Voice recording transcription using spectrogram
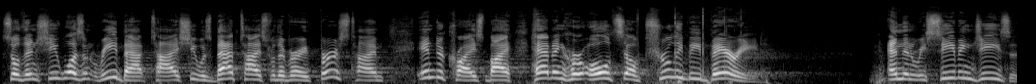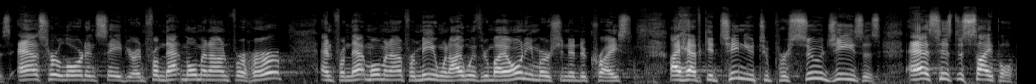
So then she wasn't rebaptized. She was baptized for the very first time into Christ by having her old self truly be buried and then receiving Jesus as her Lord and Savior. And from that moment on for her, and from that moment on for me, when I went through my own immersion into Christ, I have continued to pursue Jesus as his disciple,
